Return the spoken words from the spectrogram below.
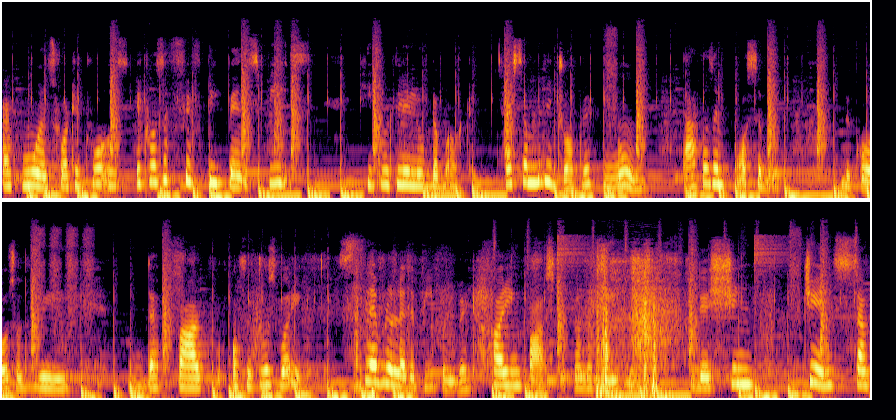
at once what it was. It was a 50 pence piece. He quickly looked about him. Had somebody dropped it? No, that was impossible because of the way that part of it was buried. Several other people went hurrying past on the pavement, their shin, chins sunk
